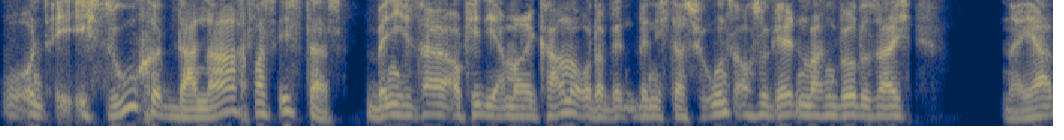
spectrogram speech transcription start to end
und ich suche danach, was ist das? Wenn ich jetzt sage, okay, die Amerikaner oder wenn, wenn ich das für uns auch so geltend machen würde, sage ich, naja,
